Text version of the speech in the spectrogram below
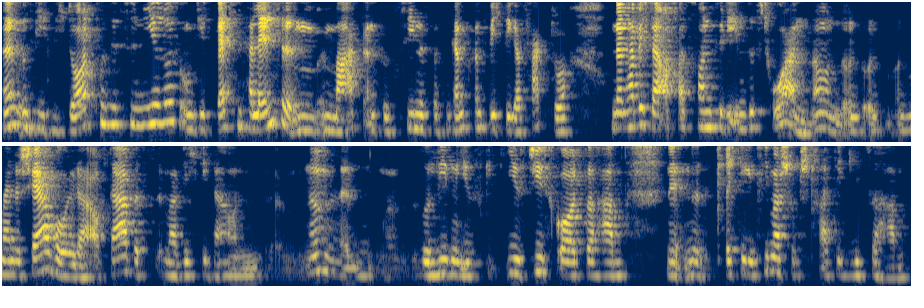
ne, und wie ich mich dort positioniere, um die besten Talente im, im, Markt anzuziehen, ist das ein ganz, ganz wichtiger Faktor. Und dann habe ich da auch was von für die Investoren ne, und, und, und, und meine Shareholder. Auch da wird es immer wichtiger und ne, soliden ESG-Score zu haben, eine, eine richtige Klimaschutzstrategie zu haben.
